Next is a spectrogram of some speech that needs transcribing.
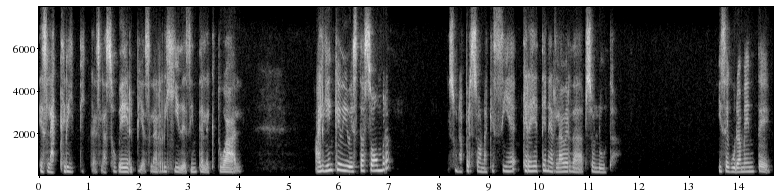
Es la crítica, es la soberbia, es la rigidez intelectual. Alguien que vive esta sombra es una persona que cree tener la verdad absoluta y seguramente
